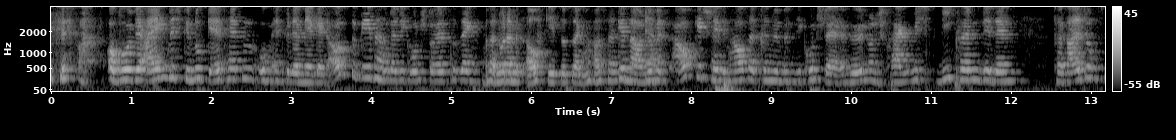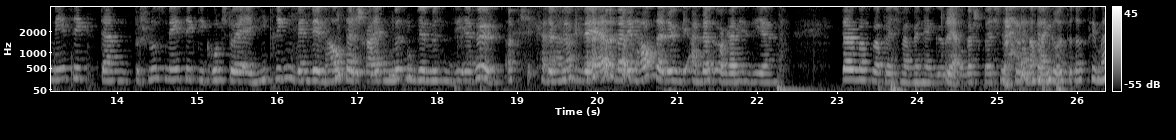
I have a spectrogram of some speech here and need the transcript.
Okay. Obwohl wir eigentlich genug Geld hätten, um entweder mehr Geld auszugeben ja. oder die Grundsteuer zu senken. Aber nur damit es aufgeht, sozusagen im Haushalt. Genau, ja. damit es aufgeht, steht im Haushalt drin, wir müssen die Grundsteuer erhöhen. Und ich frage mich, wie können wir denn verwaltungsmäßig, dann beschlussmäßig die Grundsteuer erniedrigen, wenn wir im Haushalt schreiben müssen, wir müssen sie erhöhen. Okay, dann müssen wir erstmal den Haushalt irgendwie anders organisieren. Da muss man vielleicht mal mit Herrn Göbel ja. drüber sprechen. Das ist noch ein größeres Thema.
